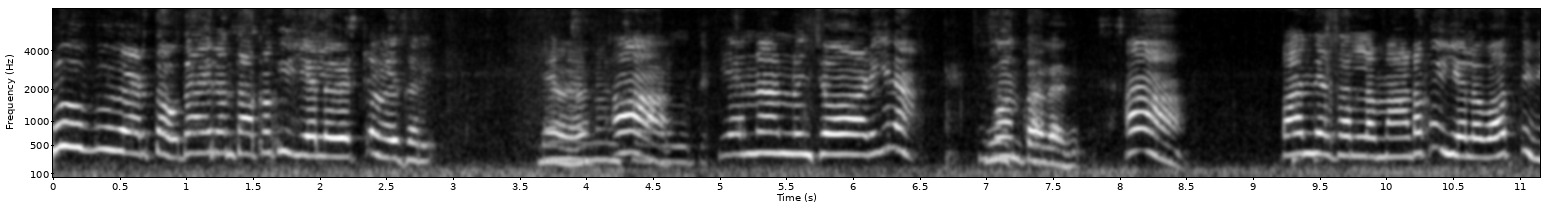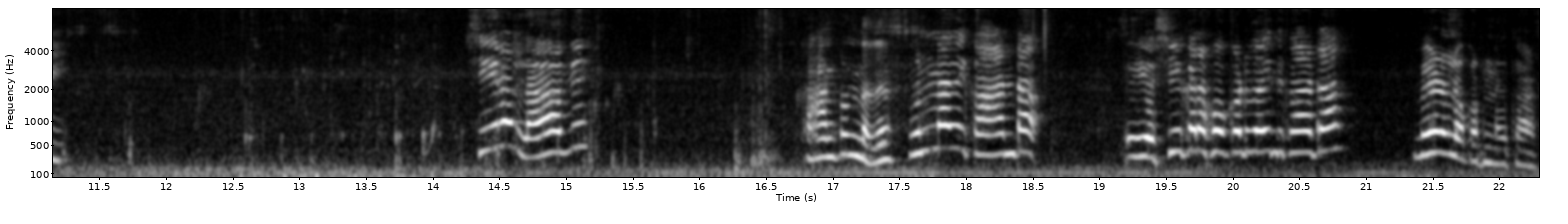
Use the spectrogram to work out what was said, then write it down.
నువ్వు పెడతావు ధైర్యం తాకకి ఇయ్యలో పెట్టాం సరి. ఎన్న నుంచో అడిగిన గొంత గొంతాలని పందేసల్ల మాటకు ఇయ్యలో వత్తివి. చీరల్లా అవి? అంటున్నది ఉన్నది కాంట. ఇక చీకరకు ఒకటి పోయింది కాట మేడలో ఒకటి ఉన్నది కాట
